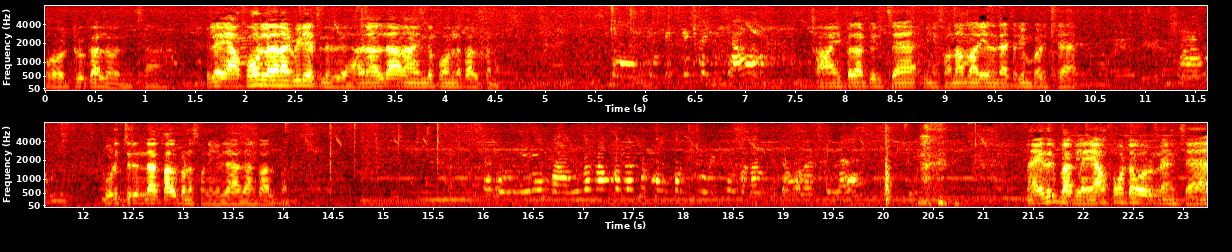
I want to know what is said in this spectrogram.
ஓ ட்ரூ காலில் வந்துச்சா? இல்லை என் ஃபோனில் தான் நான் வீடியோ எடுத்துனது அதனால தான் நான் இந்த ஃபோனில் கால் பண்ணேன். ஆ இப்போ தான் பிரித்தேன் நீங்கள் சொன்ன மாதிரி அந்த லெட்டரையும் படித்தேன் பிடிச்சிருந்தா கால் பண்ண சொன்னீங்களே அதான் கால் பண்ணேன். நான் எதிர்பார்க்கல என் ஃபோட்டோ வரும்னு நினச்சேன்.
